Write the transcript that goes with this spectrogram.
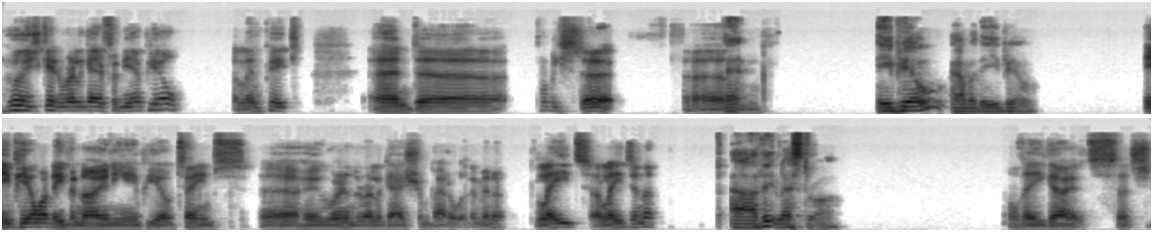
who is getting relegated from the NPL? Olympic and uh, probably Sturt. Um, EPL? How about the EPL? EPL, I don't even know any EPL teams uh, who were in the relegation battle at the minute. Leeds, are Leeds in it? Uh, I think Leicester are. Well, there you go. It's that's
